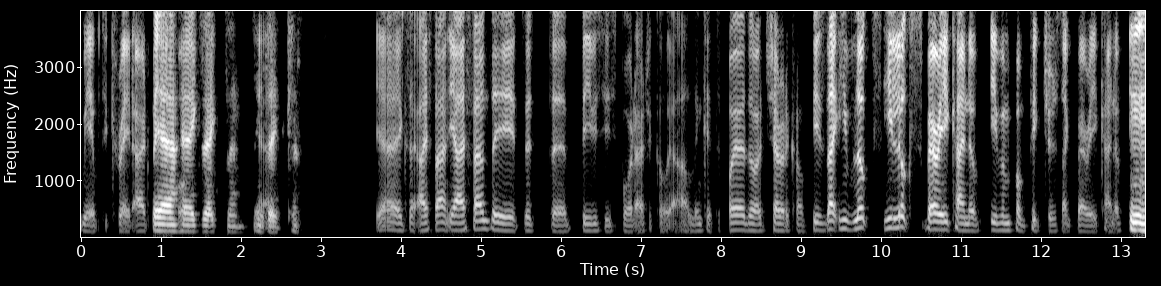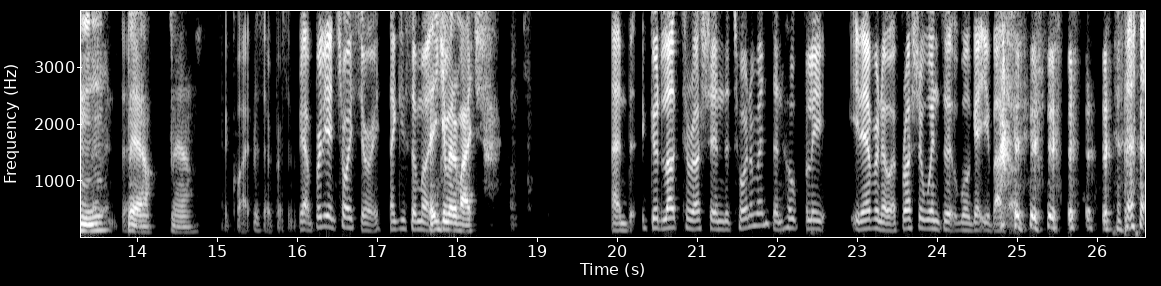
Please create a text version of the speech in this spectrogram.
be able to create art. yeah, exactly Yeah. exactly Yeah, exactly. I found yeah, I found the the, the BBC Sport article. Yeah, I'll link it to Fyodor Cherenkov. He's like he looks he looks very kind of even from pictures like very kind of Mhm. and, uh, yeah yeah a quiet reserved person. Yeah, brilliant choice, Yuri. Thank you so much. thank you very much And good luck to Russia in the tournament. And hopefully, you never know. If Russia wins it, we'll get you back on.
